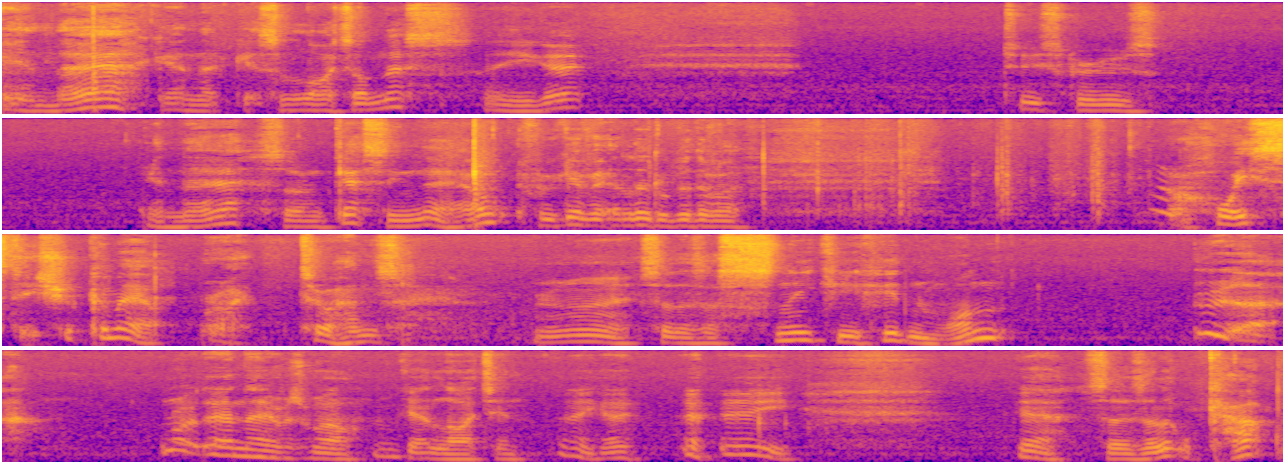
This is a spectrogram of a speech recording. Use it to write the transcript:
in there. Again, that gets some light on this. There you go. Two screws in there. So I'm guessing now if we give it a little bit of a, a hoist it should come out. Right two hands. Right so there's a sneaky hidden one. Right down there as well. Let me get a light in. There you go. Yeah so there's a little cap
